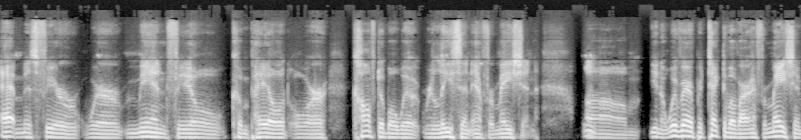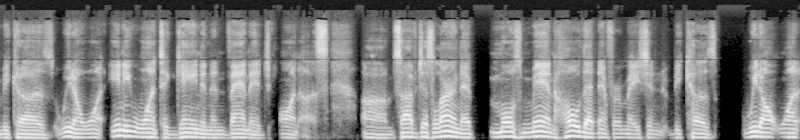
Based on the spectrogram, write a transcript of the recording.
atmosphere where men feel compelled or comfortable with releasing information. Mm. Um, you know, we're very protective of our information because we don't want anyone to gain an advantage on us. Um, so I've just learned that most men hold that information because we don't want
